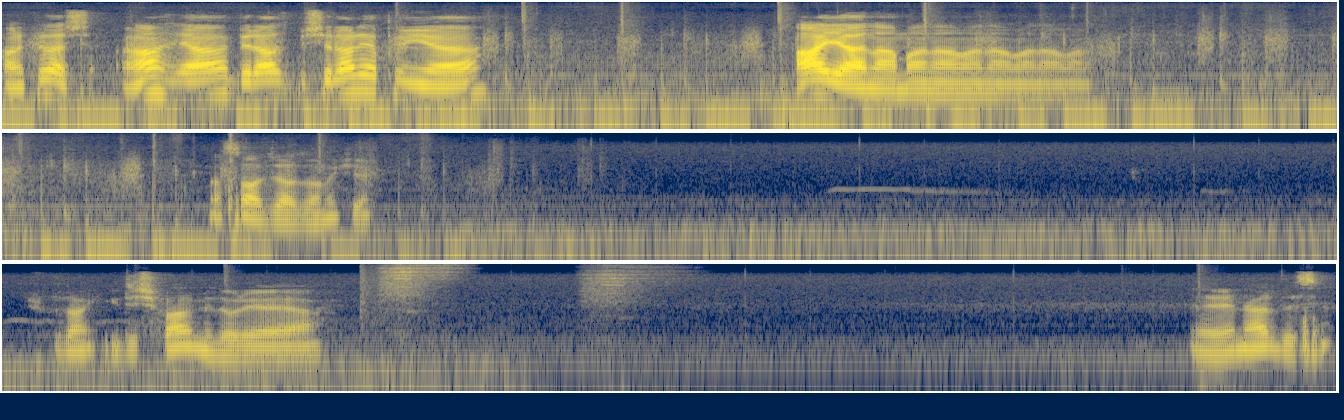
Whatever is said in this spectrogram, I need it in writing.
Arkadaş, ah ya biraz bir şeyler yapın ya. Ay ya aman aman aman aman. Nasıl alacağız onu ki? Şuradan gidiş var mıydı oraya ya? Ee neredesin?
